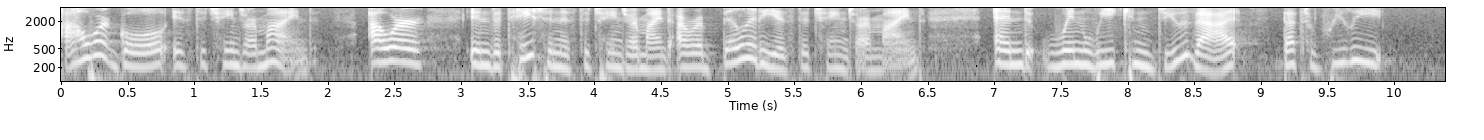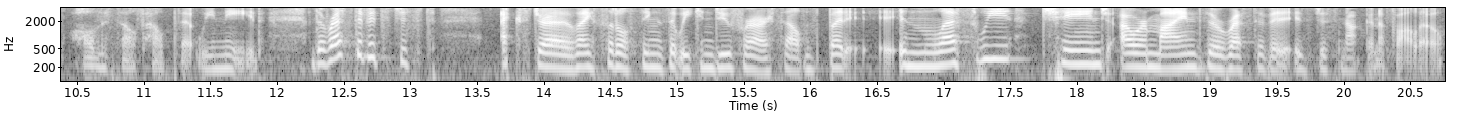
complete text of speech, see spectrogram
Our goal is to change our mind. Our invitation is to change our mind. Our ability is to change our mind. And when we can do that, that's really all the self help that we need. The rest of it's just extra nice little things that we can do for ourselves. But unless we change our mind, the rest of it is just not going to follow.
